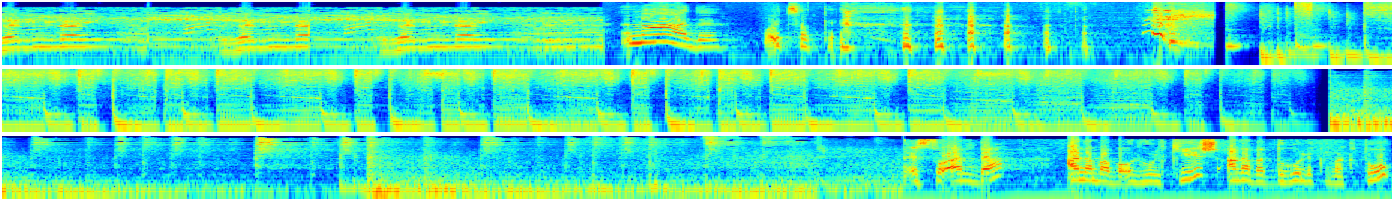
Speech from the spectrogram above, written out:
غني غني غني. إنه عادي واتس أوكي السؤال ده أنا ما بقوله لكيش أنا بديهولك مكتوب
